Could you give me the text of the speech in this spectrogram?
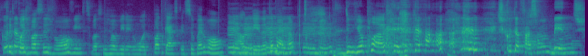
Que depois vocês vão ouvir, se vocês ouvirem o outro podcast que é super bom, que Uhum, é a Alegria da Taberna. Do your plug. Escuta, façam um binge,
